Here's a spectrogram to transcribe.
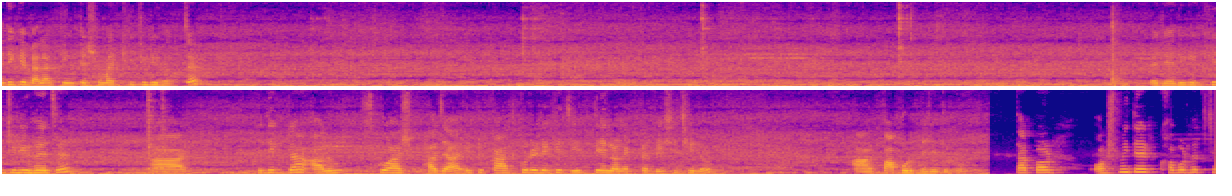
এদিকে বেলা তিনটের সময় খিচুড়ি হচ্ছে। এই যে এদিকে খিচুড়ি হয়েছে। আর এদিকটা আলু স্কোয়াশ ভাজা, একটু কাট করে রেখেছি, তেল অনেকটা বেশি ছিল। আর পাঁপড় ভেজে দেবো। তারপর অস্মিতের খবর হচ্ছে,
